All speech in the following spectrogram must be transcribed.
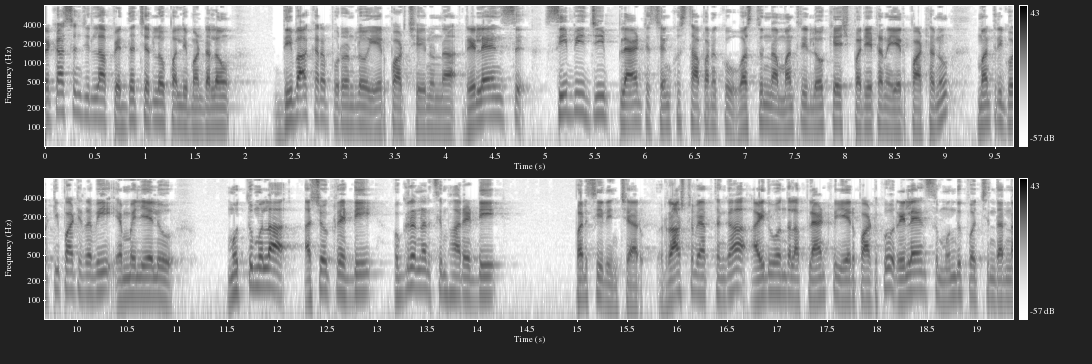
ప్రకాశం జిల్లా పెద్దచెర్లోపల్లి మండలం దివాకరపురంలో ఏర్పాటు చేయనున్న రిలయన్స్ సిబిజీ ప్లాంట్ శంకుస్థాపనకు వస్తున్న మంత్రి లోకేష్ పర్యటన ఏర్పాట్లను మంత్రి గొట్టిపాటి రవి ఎమ్మెల్యేలు ముత్తుముల అశోక్ రెడ్డి ఉగ్ర నరసింహారెడ్డి పరిశీలించారు. రాష్ట్ర వ్యాప్తంగా ఐదు వందల ప్లాంట్లు ఏర్పాటుకు రిలయన్స్ ముందుకు వచ్చిందన్న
